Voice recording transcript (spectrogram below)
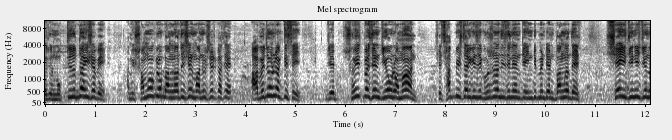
একজন মুক্তিযোদ্ধা হিসেবে আমি সমগ্র বাংলাদেশের মানুষের কাছে আবেদন রাখতেছি যে শহীদ প্রেসিডেন্ট জিয়াউর রহমান সে ছাব্বিশ তারিখে যে ঘোষণা দিয়েছিলেন যে ইন্ডিপেন্ডেন্ট বাংলাদেশ, সেই জিনিস যেন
